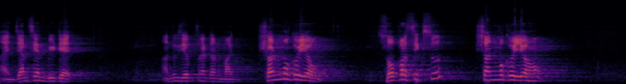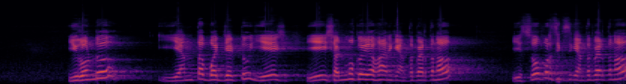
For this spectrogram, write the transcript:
ఆయన జనసేన బీటే. అందుకు చెప్తున్నట్టు మాకు షణ్ముఖ వ్యూహం. సూపర్ సిక్స్ షణ్ముఖ వ్యూహం ఈ రెండు ఎంత బడ్జెట్ ఏ ఈ షణ్ముఖ వ్యూహానికి ఎంత పెడుతున్నావు? ఈ సూపర్ సిక్స్కి ఎంత పెడుతున్నావు?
